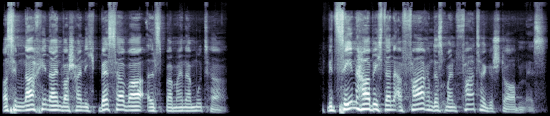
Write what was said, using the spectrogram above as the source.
was im Nachhinein wahrscheinlich besser war als bei meiner Mutter. Mit zehn habe ich dann erfahren, dass mein Vater gestorben ist.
